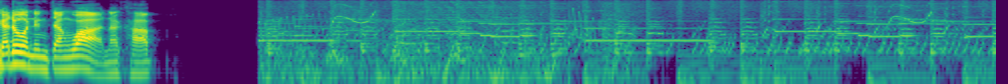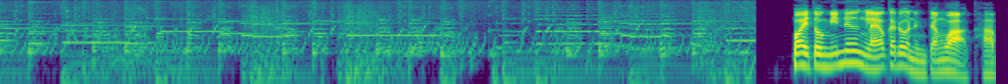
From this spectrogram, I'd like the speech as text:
กระโดดหนึ่งจังหวะนะครับ ปล่อยตรงนิดนึงแล้วกระโดดหนึ่งจังหวะครับ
